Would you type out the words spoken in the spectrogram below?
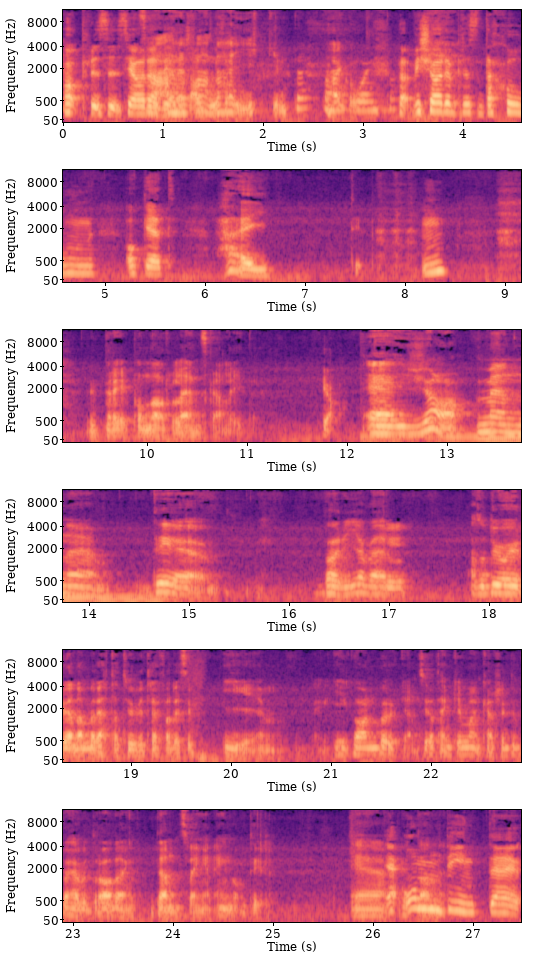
ja, precis. Jag har Så, raderat allt det här så. gick inte. Det här går inte. Vi kör en presentation och ett hej. Typ. Mm, Vi bred på norrländskan lite. ja. Eh, ja, men eh, det börjar väl... Alltså du har ju redan berättat hur vi träffades i, i, i garnburken så jag tänker man kanske inte behöver dra den, den svängen en gång till. Eh, Om utan- det inte...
